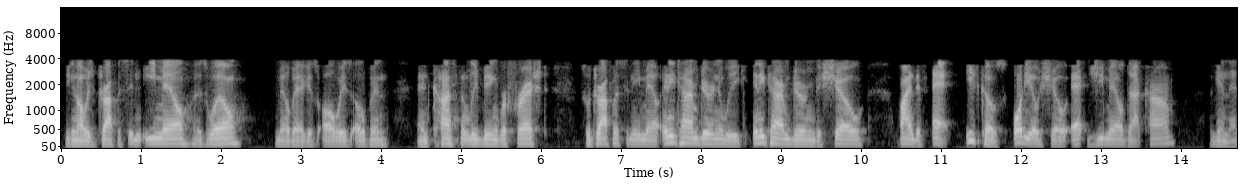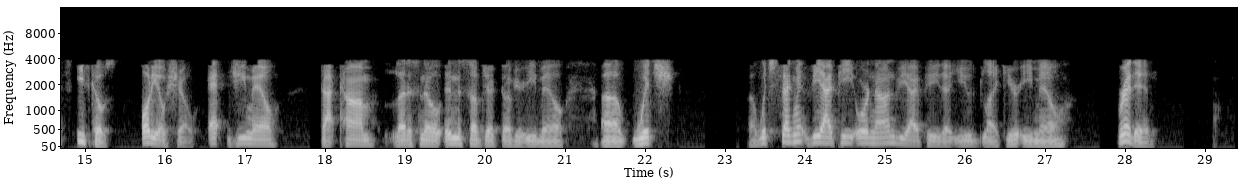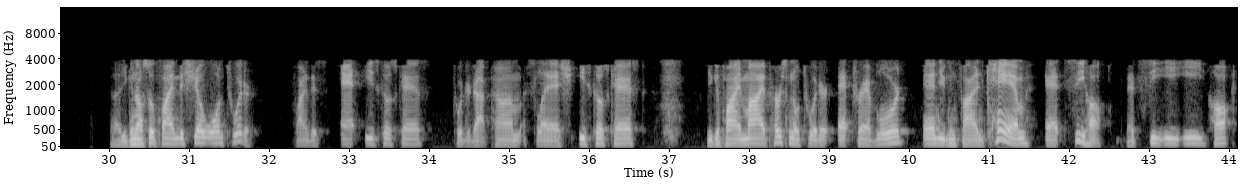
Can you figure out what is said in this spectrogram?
You can always drop us an email as well. Mailbag is always open and constantly being refreshed. So drop us an email anytime during the week, anytime during the show. Find us at East Coast Audio Show at gmail.com. Again, that's East Coast Audio Show at gmail.com. Let us know in the subject of your email uh, which uh, which segment, VIP or non-VIP, that you'd like your email read in. Uh, you can also find the show on Twitter. Find us at East Coast Cast, twitter.com slash East Coast Cast. You can find my personal Twitter at Trav Lord, and you can find Cam at CeeHawk. That's C-E-E Hawk.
